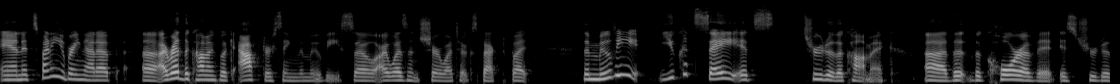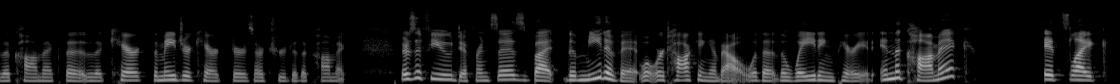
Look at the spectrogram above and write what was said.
And it's funny you bring that up. Uh, I read the comic book after seeing the movie, so I wasn't sure what to expect. But the movie, you could say it's true to the comic. Uh, the the core of it is true to the comic. The the character, the major characters are true to the comic. There's a few differences, but the meat of it, what we're talking about with the the waiting period in the comic, it's like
